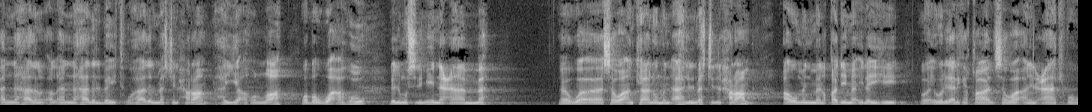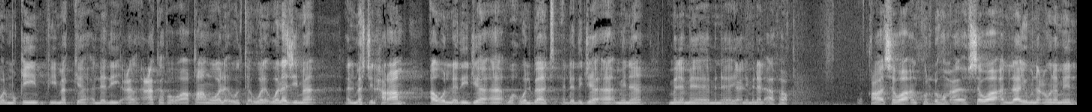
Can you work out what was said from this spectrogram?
أن هذا أن هذا البيت وهذا المسجد الحرام هيأه الله وبوأه للمسلمين عامة. وسواء كانوا من أهل المسجد الحرام أو من من قدم إليه ولذلك قال سواء العاكف وهو المقيم في مكة الذي عكف وأقام ولزم المسجد الحرام أو الذي جاء وهو الباد الذي جاء من من من يعني من الآفاق. قال سواء كلهم سواء لا يمنعون من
